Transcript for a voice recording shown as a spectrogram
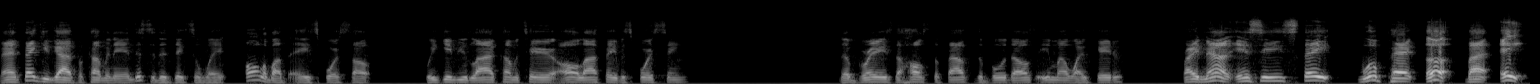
Man, thank you guys for coming in. This is the Dixon Way, all about the A Sports Talk. We give you live commentary, all our favorite sports teams. The Braves, the Hawks, the Falcons, the Bulldogs, even my wife Gators. Right now, NC State Wolfpack up by eight.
